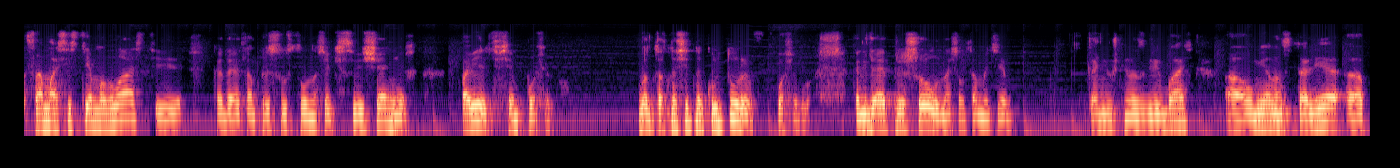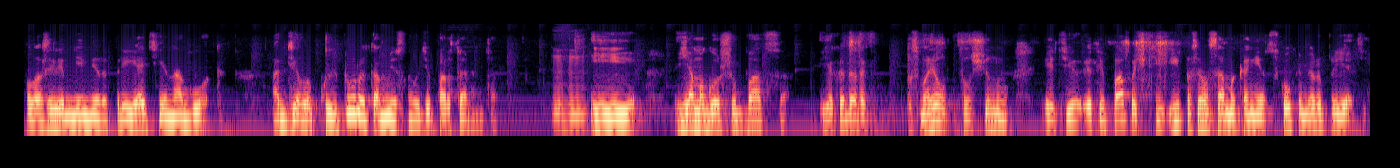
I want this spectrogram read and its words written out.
сама система власти, когда я там присутствовал на всяких совещаниях, поверьте, всем пофигу вот относительно культуры, пофигу. Когда я пришел, начал там эти конюшни разгребать, а у меня на столе а, положили мне мероприятие на год отдела культуры там местного департамента. Угу. И я могу ошибаться. Я когда так посмотрел толщину эти, этой папочки и посмотрел самый конец, сколько мероприятий.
